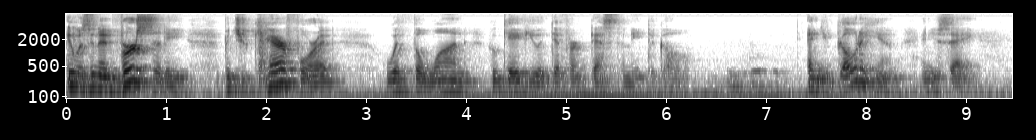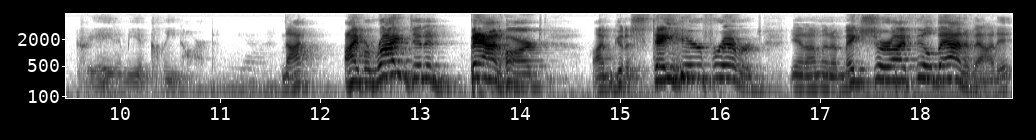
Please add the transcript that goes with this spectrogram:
It was an adversity, but you care for it with the one who gave you a different destiny to go. And you go to him and you say, Create in me a clean heart. Yeah. Not, I've arrived at a bad heart. I'm going to stay here forever. And I'm going to make sure I feel bad about it.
